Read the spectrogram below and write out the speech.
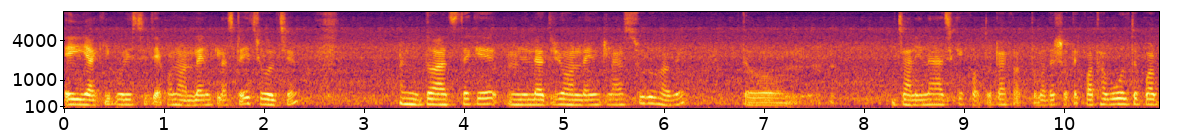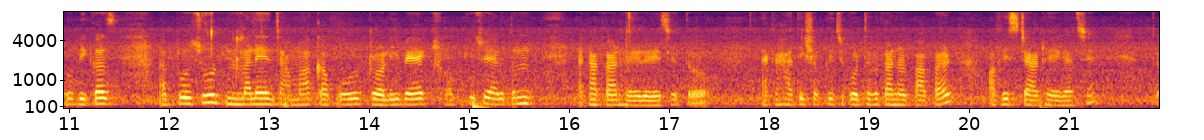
এই- একই পরিস্থিতি এখন অনলাইন ক্লাসটাই চলছে। তো আজ থেকে নীলাদ্রির অনলাইন ক্লাস শুরু হবে। তো জানি না আজকে কতটা তোমাদের সাথে কথা বলতে পারব বিকজ প্রচুর মানে জামা কাপড় ট্রলি ব্যাগ সব কিছু একদম একাকার হয়ে রয়েছে। তো, একা হাতি সব কিছু করতে হবে কারণ ওর পাপার অফিস স্টার্ট হয়ে গেছে। তো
